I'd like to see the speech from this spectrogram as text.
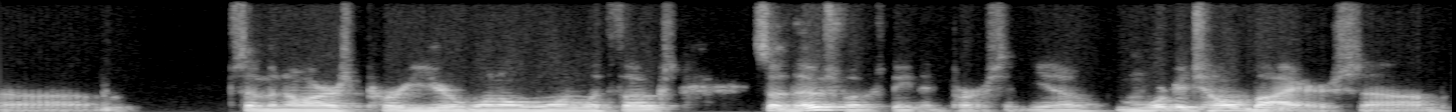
um, seminars per year, one-on-one with folks. So those folks need in person, you know, mortgage home buyers, um,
